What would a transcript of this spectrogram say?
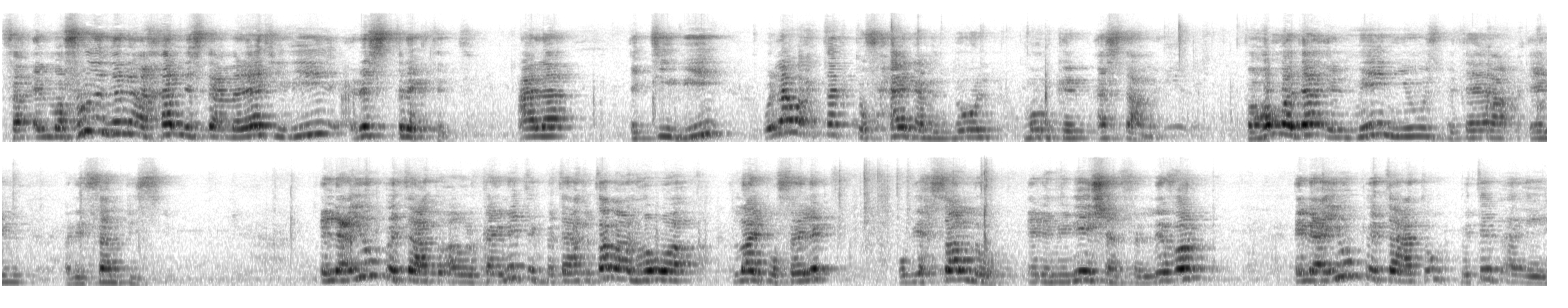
فالمفروض إن أنا أخلي استعمالاتي دي restricted على ال TB ولو احتجته في حاجة من دول ممكن استعمله فهو ده ال main use بتاع الريفامبيسين. العيوب بتاعته أو ال kinetic بتاعته طبعا هو lipophilic وبيحصل له elimination في ال liver. العيوب بتاعته بتبقى إيه؟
